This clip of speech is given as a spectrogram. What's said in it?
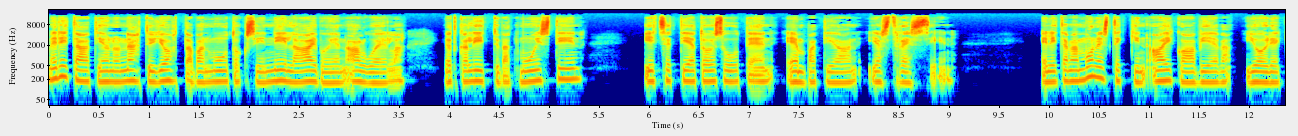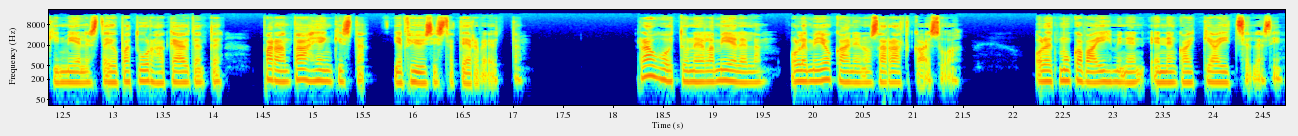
Meditaation on nähty johtavan muutoksiin niillä aivojen alueilla, jotka liittyvät muistiin, itsetietoisuuteen, empatiaan ja stressiin. Eli tämä monestikin aikaa vievä, joidenkin mielestä jopa turha käytäntö parantaa henkistä ja fyysistä terveyttä. Rauhoittuneella mielellä olemme jokainen osa ratkaisua. Olet mukava ihminen ennen kaikkea itsellesi.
